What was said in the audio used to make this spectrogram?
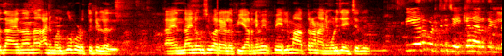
ഇതായതാണ് അനുമോൾക്ക് കൊടുത്തിട്ടുള്ളത്. എന്താ അതിനെ കുറിച്ച് പറയാനുള്ളത് പി ആറിന്റെ പേരിൽ മാത്രമാണ് അനുമോൾ ജയിച്ചത്. പി ആർ കൊടുത്തിട്ട് ജയിക്കാനായിരുന്നെങ്കിൽ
